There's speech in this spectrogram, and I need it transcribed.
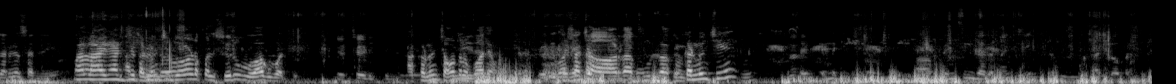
జరగదు సార్. మళ్ళీ ఆయన దూడపల్లి చెరువు ఇచ్చింది? అక్కడ నుంచి అవతల పోలేము. ఇక్కడ నుంచి? ఫెన్సింగ్ దగ్గర నుంచి. అది లోపలికి.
